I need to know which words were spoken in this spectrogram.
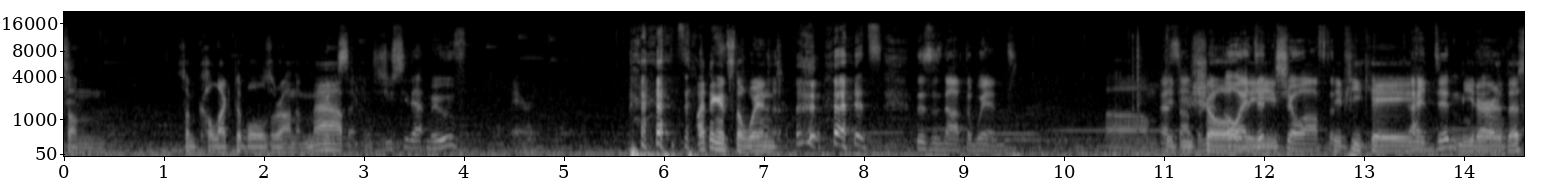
some some collectibles around the wait map. second. Did you see that move, Aaron? I think it's the wind. it's, this is not the wind. Um, did you the show. Oh, I the, didn't show off the, the PK I didn't, meter? no. This.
